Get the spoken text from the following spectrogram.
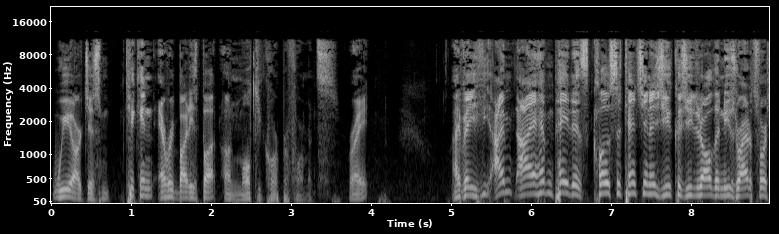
we are just kicking everybody's butt on multi-core performance. Right? I've, I'm, I haven't paid as close attention as you because you did all the news write-ups for us.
